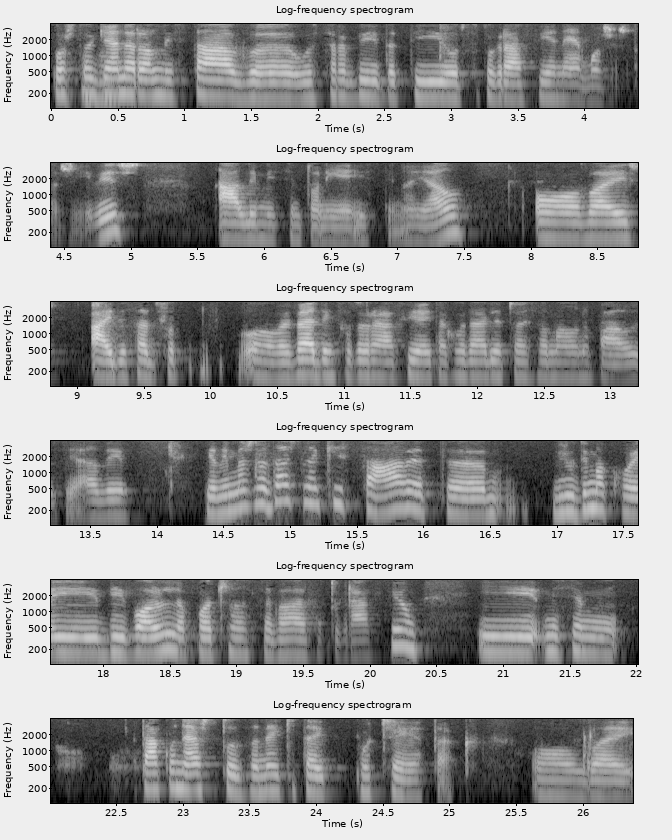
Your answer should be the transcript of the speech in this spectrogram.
pošto je Mhm. generalni stav e, u Srbiji da ti od fotografije ne možeš da živiš, ali mislim to nije istina, jel? Ovaj, ajde sad fot, ovaj, wedding fotografija i tako dalje, to je sad malo na pauzi, ali jel imaš da daš neki savet e, ljudima koji bi volili da počnu da se bave fotografijom i mislim tako nešto za neki taj početak. Ovaj,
